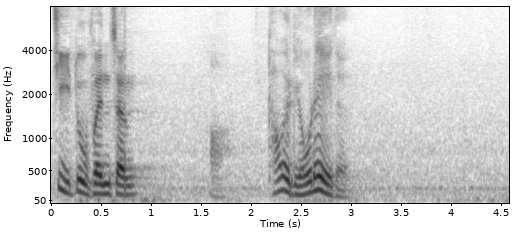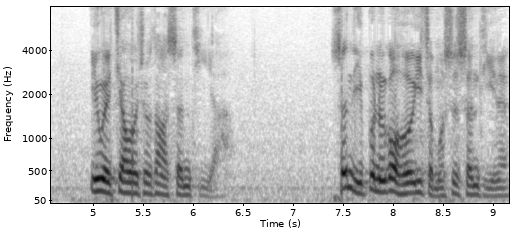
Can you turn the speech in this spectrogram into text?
嫉妒纷争，啊，他会流泪的，因为教会就是他的身体呀、啊。身体不能够合一，怎么是身体呢？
